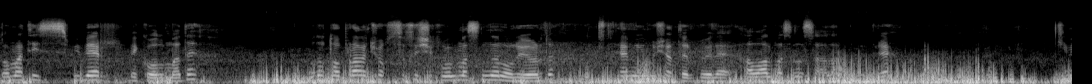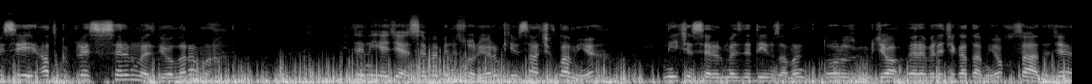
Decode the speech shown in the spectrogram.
domates, biber pek olmadı. O da toprağın çok sıkışık olmasından oluyordu. Hem yumuşatır böyle hava almasını sağlar bu gübre. Kimisi at gübresi serilmez diyorlar ama bir deneyeceğiz. Sebebini soruyorum. Kimse açıklamıyor. Niçin serilmez dediğim zaman doğru düzgün bir cevap verebilecek adam yok. Sadece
